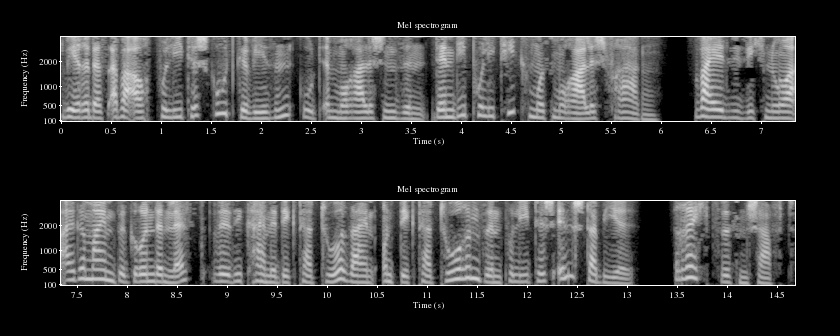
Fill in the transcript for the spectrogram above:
wäre das aber auch politisch gut gewesen, gut im moralischen Sinn, denn die Politik muss moralisch fragen. Weil sie sich nur allgemein begründen lässt, will sie keine Diktatur sein, und Diktaturen sind politisch instabil. Rechtswissenschaft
